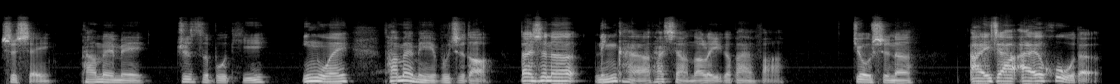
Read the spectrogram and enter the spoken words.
是谁。他妹妹只字不提，因为他妹妹也不知道。但是呢，林凯啊，他想到了一个办法，就是呢，挨家挨户的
